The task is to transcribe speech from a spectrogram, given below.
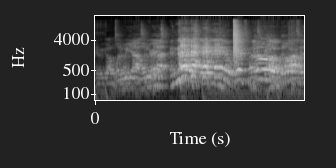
Here we go. What do we got? What do we got? Another Hey, 10. let's, Let's go! go. Wow.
